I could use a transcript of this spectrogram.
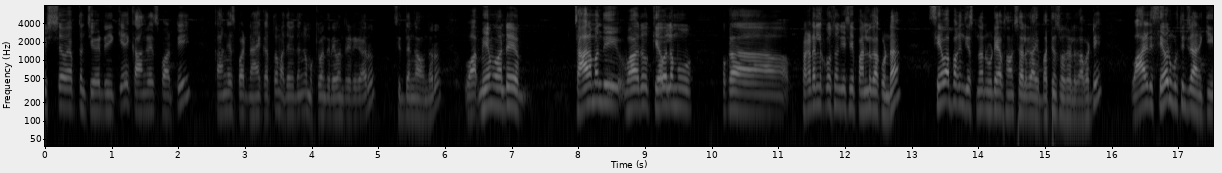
విశ్వవ్యాప్తం చేయడానికే కాంగ్రెస్ పార్టీ కాంగ్రెస్ పార్టీ నాయకత్వం అదేవిధంగా ముఖ్యమంత్రి రేవంత్ రెడ్డి గారు సిద్ధంగా ఉన్నారు. వా మేము అంటే చాలామంది వారు కేవలము ఒక ప్రకటనల కోసం చేసే పనులు కాకుండా సేవా పకం చేస్తున్నారు నూట యాభై సంవత్సరాలుగా బతిన సంవత్సరాలు కాబట్టి వారి సేవను గుర్తించడానికి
